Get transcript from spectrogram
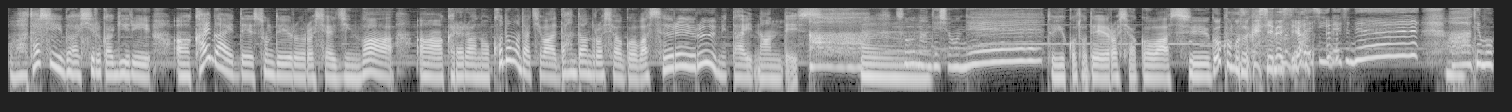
はい。私が知る限りあ海外で住んでいるロシア人はあ彼らの子供たちはだんだんロシア語を忘れるみたいなんです。あああ、そうなんでしょうね。ということでロシア語はすごく難しいですよ。難しいですね。ああでも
